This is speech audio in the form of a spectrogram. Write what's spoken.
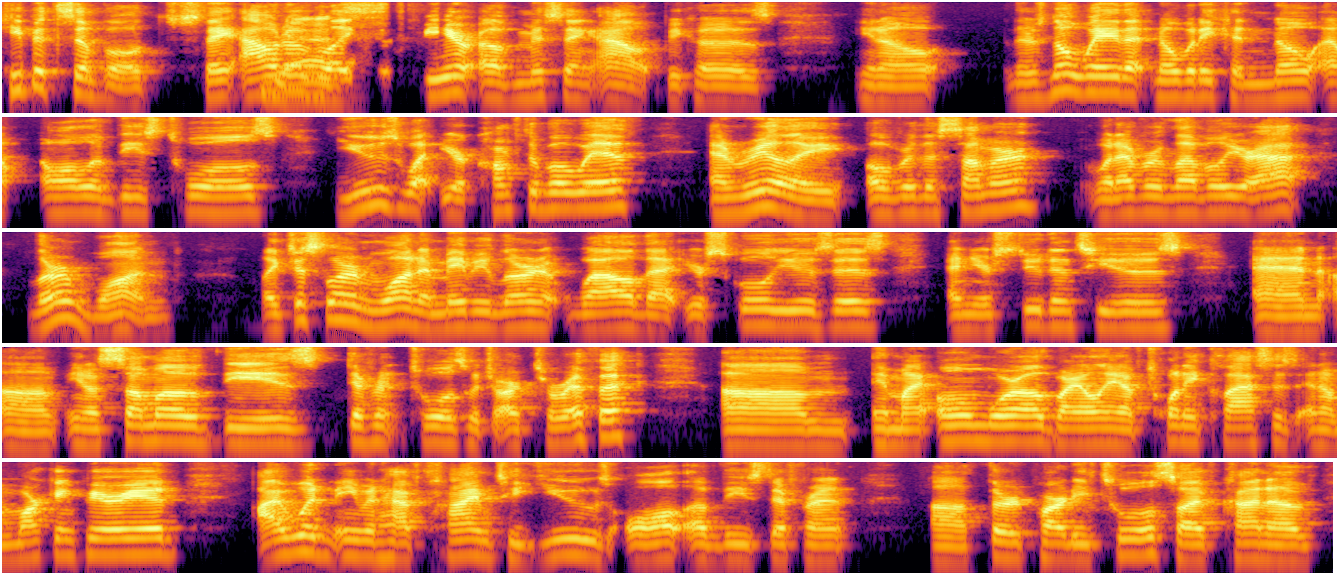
keep it simple. Stay out yes. of like the fear of missing out because you know there's no way that nobody can know all of these tools. Use what you're comfortable with, and really over the summer, whatever level you're at, learn one. Like just learn one, and maybe learn it well that your school uses and your students use. And um, you know some of these different tools, which are terrific. Um, in my own world, where I only have 20 classes in a marking period, I wouldn't even have time to use all of these different uh, third party tools. So I've kind of,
